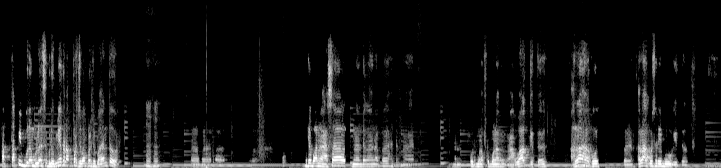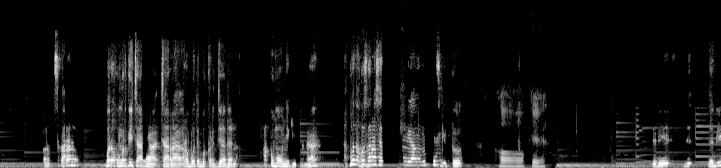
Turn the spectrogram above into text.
Tapi bulan-bulan sebelumnya kan aku percobaan-percobaan tuh. Uh-huh. Uh, percobaan ngasal dengan dengan apa dengan dengan formula-formula ngawak gitu. Alah aku alah aku seribu gitu. Uh, sekarang baru aku ngerti cara cara robotnya bekerja dan aku maunya gimana? Dapat aku sekarang set yang nice gitu. Oh, oke. Okay. jadi jadi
